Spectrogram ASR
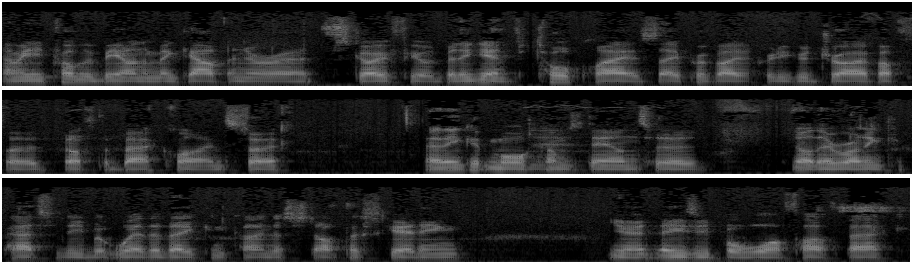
I mean, he'd probably be on a McGovern or a Schofield, but again, for tall players, they provide pretty good drive off the off the back line. So I think it more comes down to not their running capacity, but whether they can kind of stop us getting, you know, an easy ball off half back.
